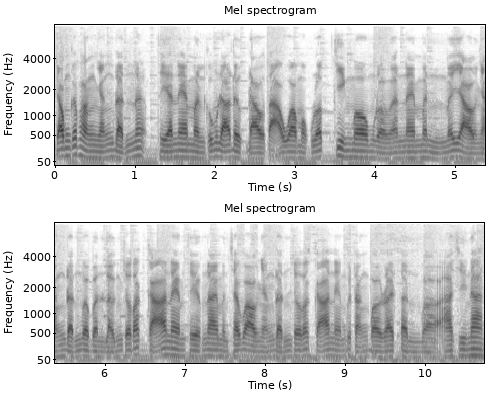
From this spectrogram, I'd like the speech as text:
trong cái phần nhận định á, thì anh em mình cũng đã được đào tạo qua một lớp chuyên môn rồi. Anh em mình mới vào nhận định và bình luận cho tất cả anh em. Thì hôm nay mình sẽ vào nhận định cho tất cả anh em cái trận Brighton và Arsenal.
